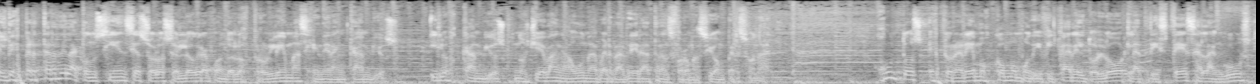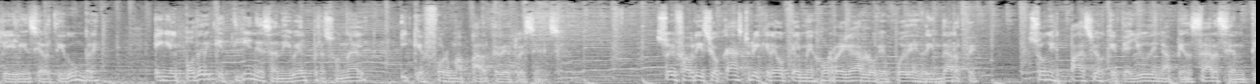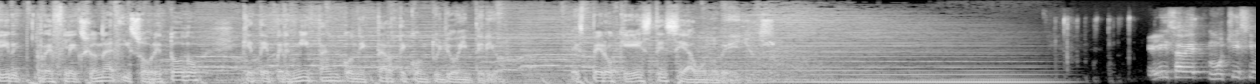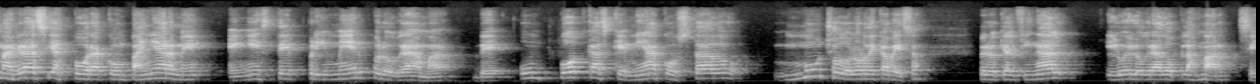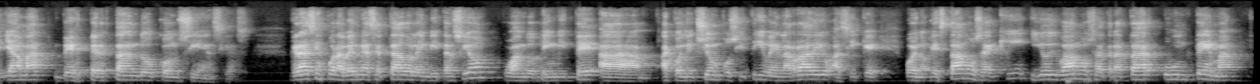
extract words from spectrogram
El despertar de la conciencia solo se logra cuando los problemas generan cambios y los cambios nos llevan a una verdadera transformación personal. Juntos exploraremos cómo modificar el dolor, la tristeza, la angustia y la incertidumbre en el poder que tienes a nivel personal y que forma parte de tu esencia. Soy Fabricio Castro y creo que el mejor regalo que puedes brindarte son espacios que te ayuden a pensar, sentir, reflexionar y sobre todo que te permitan conectarte con tu yo interior. Espero que este sea uno de ellos. Elizabeth, muchísimas gracias por acompañarme en este primer programa de un podcast que me ha costado mucho dolor de cabeza, pero que al final lo he logrado plasmar. Se llama Despertando Conciencias. Gracias por haberme aceptado la invitación cuando te invité a, Conexión Positiva en la radio. Así que, bueno, estamos aquí y hoy vamos a tratar un tema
